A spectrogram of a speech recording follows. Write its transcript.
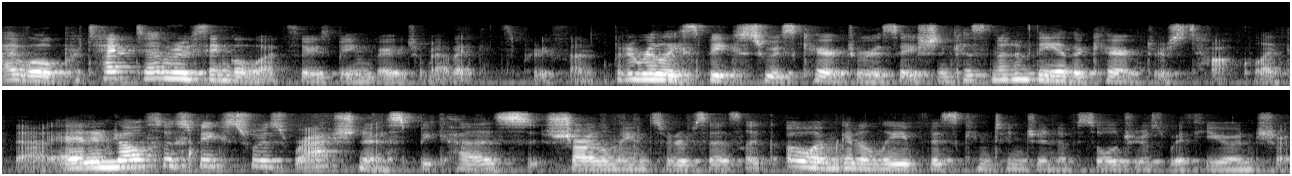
I will protect every single one. So he's being very dramatic. It's pretty fun. But it really speaks to his characterization because none of the other characters talk like that. And it also speaks to his rashness because Charlemagne sort of says like, oh, I'm going to leave this contingent of soldiers with you. And, Char-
